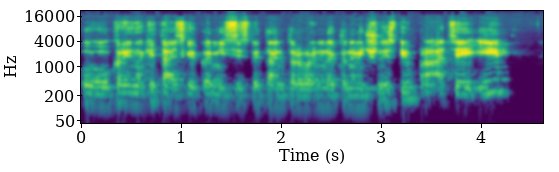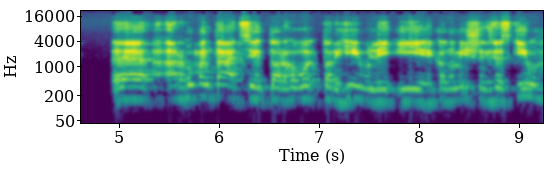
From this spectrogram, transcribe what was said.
Україно-китайської комісії з питань торговельно-економічної співпраці і е, аргументацію торгівлі і економічних зв'язків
